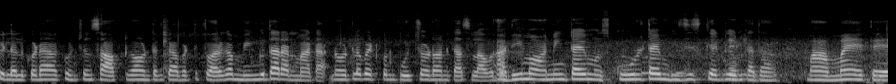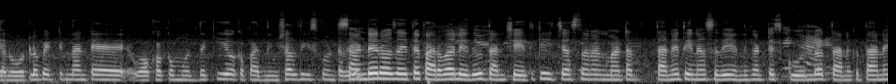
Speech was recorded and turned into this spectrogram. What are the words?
పిల్లలు కూడా కొంచెం సాఫ్ట్గా ఉంటుంది కాబట్టి త్వరగా మింగుతారనమాట. నోట్లో పెట్టుకొని కూర్చోవడానికి అసలు అవ్వదు. అది morning time school time busy schedule కదా. మా అమ్మాయి అయితే నోట్లో పెట్టిందంటే ఒక్కొక్క ముద్దకి ఒక పది నిమిషాలు తీసుకుంటుంది. సండే రోజు అయితే పర్వాలేదు తన చేతికి ఇచ్చేస్తానమాట తనే తినేస్తుంది ఎందుకంటే స్కూల్లో తనకు తానే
